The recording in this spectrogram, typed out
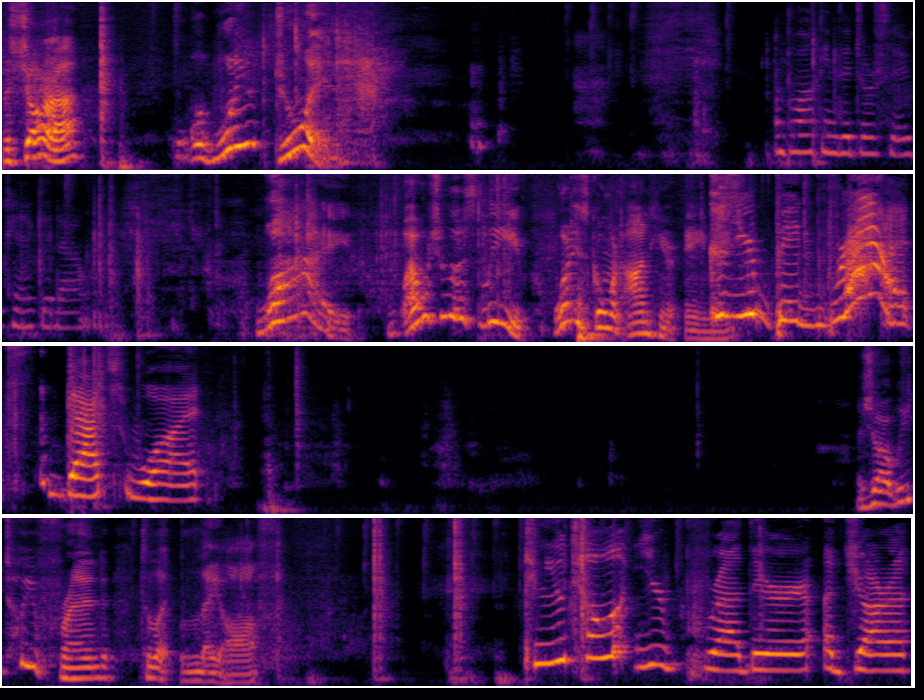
Ashara, wh- what are you doing? I'm blocking the door so you can't get out. Why? Why would you let us leave? What is going on here, Amy? Cause you're big brats. That's what. Ashara, will you tell your friend to like lay off? Can you tell your brother Ajara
